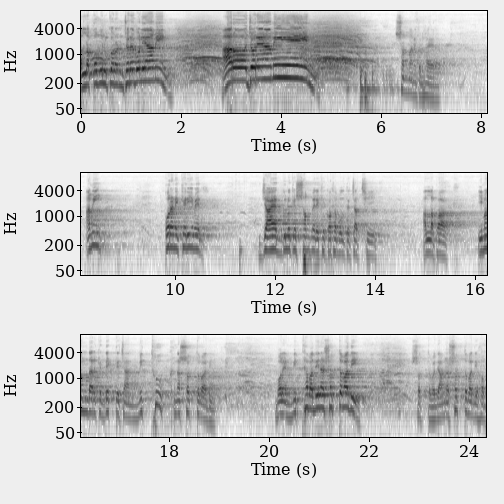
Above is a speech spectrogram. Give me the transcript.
আল্লাহ কবুল করুন, জোরে বলি আমিন। আরও জোরে আমিন। সম্মানিত ভাইয়েরা, আমি কোরআনে করিমের জায়াতগুলোকে সামনে রেখে কথা বলতে চাচ্ছি, আল্লাহ পাক ইমানদারকে দেখতে চান, মিথ্যুক না সত্যবাদী? বলেন, মিথ্যাবাদী না সত্যবাদী? সত্যবাদী, আমরা সত্যবাদী হব,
